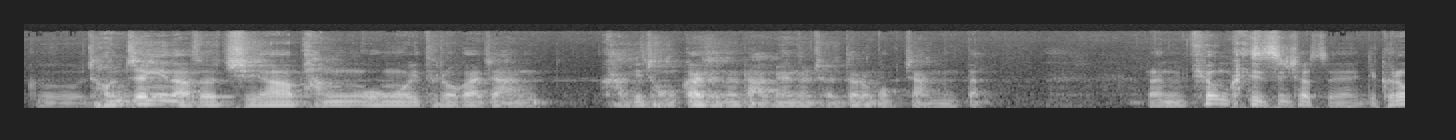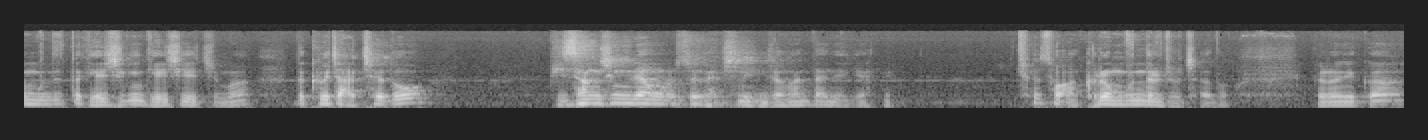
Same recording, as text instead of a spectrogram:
그 전쟁이 나서 지하 방공호에 들어가지 않, 가기 전까지는 라면을 절대로 먹지 않는다. 라는 표현까지 쓰셨어요. 이제 그런 분들도 계시긴 계시겠지만, 근데 그 자체도 비상식량으로서의 가치는 인정한다는 얘기 아니에요. 최소한 그런 분들조차도. 그러니까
